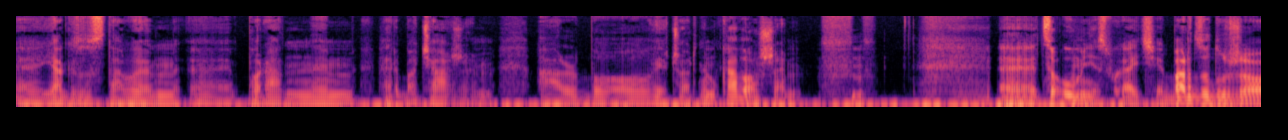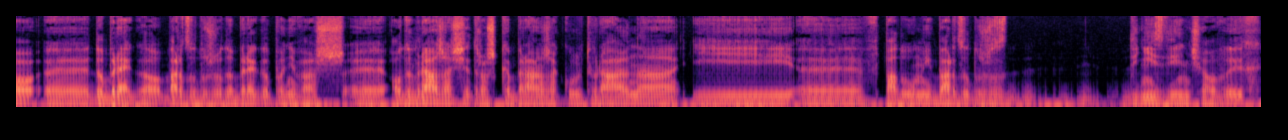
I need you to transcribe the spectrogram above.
e, jak zostałem e, porannym herbaciarzem albo wieczornym kawoszem. E, co u mnie, słuchajcie, bardzo dużo dobrego, bardzo dużo dobrego, ponieważ odmraża się troszkę branża kulturalna i wpadło mi bardzo dużo dni zdjęciowych.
